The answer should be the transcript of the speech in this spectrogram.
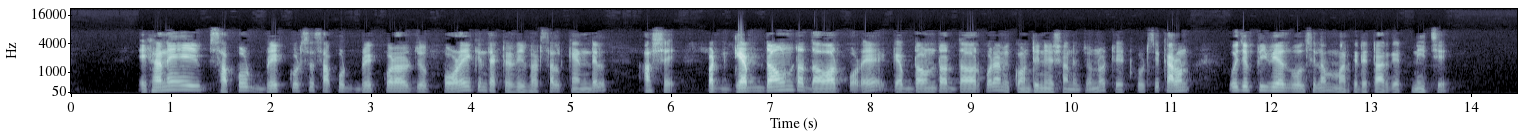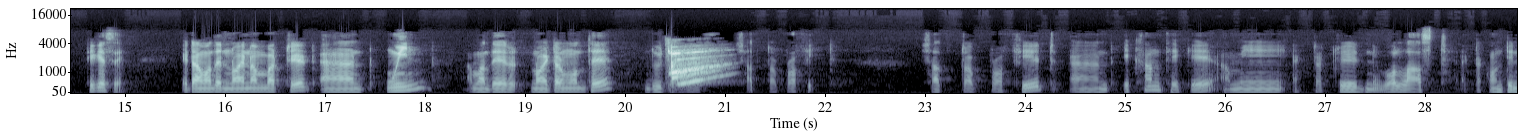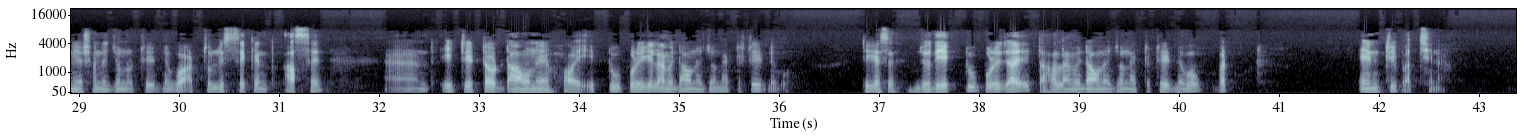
এখানে এই সাপোর্ট ব্রেক করছে। সাপোর্ট ব্রেক করার পরে কিন্তু একটা রিভার্সাল ক্যান্ডেল আসে। বাট গ্যাপ ডাউনটা দেওয়ার পরে গ্যাপ ডাউনটা দেওয়ার পরে আমি কন্টিনিউশনের জন্য ট্রেড করছি। কারণ ওই যে প্রিভিয়াস বলছিলাম মার্কেটের টার্গেট নিচে। ঠিক আছে? এটা আমাদের নয় নাম্বার ট্রেড অ্যান্ড উইন আমাদের নয়টার মধ্যে দুইটা, সাতটা প্রফিট সাতটা প্রফিট অ্যান্ড এখান থেকে আমি একটা ট্রেড নেব লাস্ট একটা কন্টিনিউশনের জন্য ট্রেড নেব। আটচল্লিশ সেকেন্ড আছে। অ্যান্ড এই ট্রেডটাও ডাউনে হয়। একটু উপরে গেলে আমি ডাউনের জন্য একটা ট্রেড নেব। ঠিক আছে? যদি একটু উপরে যায়, তাহলে আমি ডাউনের জন্য একটা ট্রেড নেব বাট এন্ট্রি পাচ্ছি না।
